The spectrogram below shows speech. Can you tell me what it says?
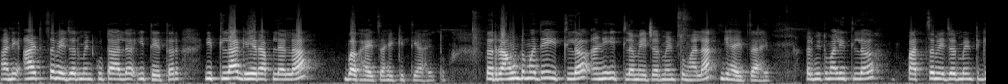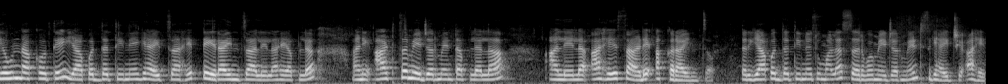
आणि आठचं मेजरमेंट कुठं आलं? इथे. तर इथला घेर आपल्याला बघायचा आहे किती आहे तो. तर राऊंडमध्ये इथलं आणि इथलं मेजरमेंट तुम्हाला घ्यायचं आहे. तर मी तुम्हाला इथलं पाचचं मेजरमेंट घेऊन दाखवते. या पद्धतीने घ्यायचं आहे. तेरा इंच आलेलं आहे आपलं. आणि आठचं मेजरमेंट आपल्याला आलेलं आहे साडे अकरा इंच. तर या पद्धतीने तुम्हाला सर्व मेजरमेंट्स घ्यायचे आहेत.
